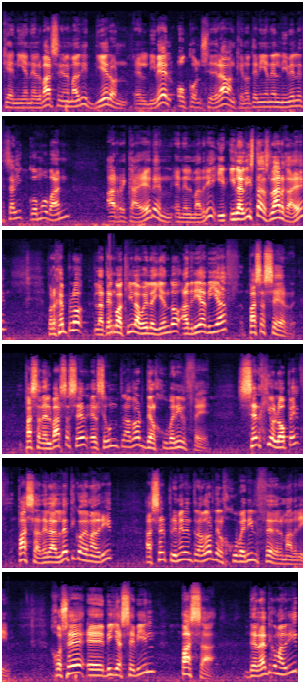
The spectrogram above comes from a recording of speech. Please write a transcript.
que ni en el Barça ni en el Madrid dieron el nivel o consideraban que no tenían el nivel necesario, ¿cómo van a recaer en, en el Madrid? Y, y la lista es larga, ¿eh? Por ejemplo, la tengo aquí, la voy leyendo. Adrián Díaz pasa a ser, pasa del Barça a ser el segundo entrenador del Juvenil C. Sergio López pasa del Atlético de Madrid a ser primer entrenador del Juvenil C del Madrid. José eh, Villasevil pasa del Atlético Madrid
